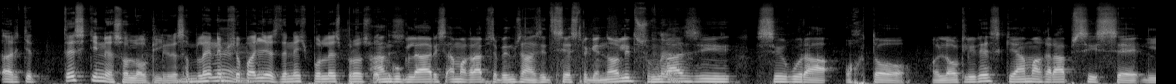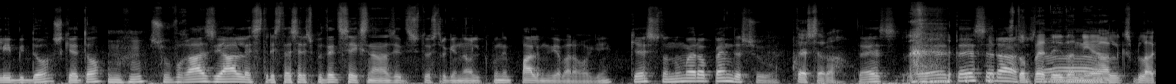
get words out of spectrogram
αρκετές σκηνές ολόκληρες. Απλά είναι Ναι. πιο παλιές, δεν έχει πολλές πρόσφατες. Αν γκουγκλάρεις, άμα γράψεις επειδή μου σε αναζήτηση estrogenolid, σου Ναι. βγάζει σίγουρα 8 ολόκληρες και άμα γράψεις libido, σκέτο, Μμμ. σου βγάζει άλλες 3-4 που δεν τις έχεις στην αναζήτηση του estrogenolid που είναι πάλι με διαπαραγωγή. Και στο νούμερο 5 σου. Τέσσερα. Τες, ε, 4. Στο 5 ήταν η Alex Black.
